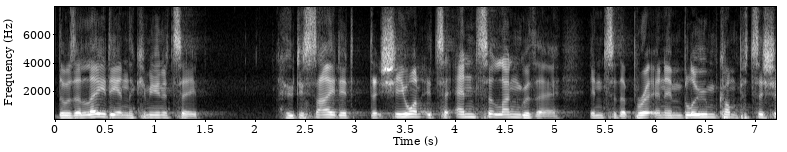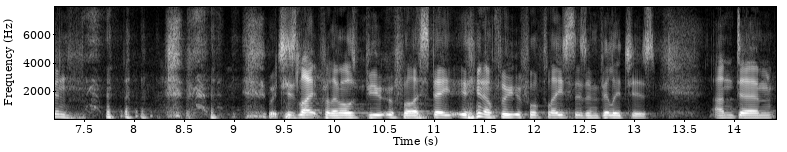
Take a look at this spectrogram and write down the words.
there was a lady in the community who decided that she wanted to enter Langworthy into the Britain in Bloom competition, which is like for the most beautiful estate, you know, beautiful places and villages. And, um,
